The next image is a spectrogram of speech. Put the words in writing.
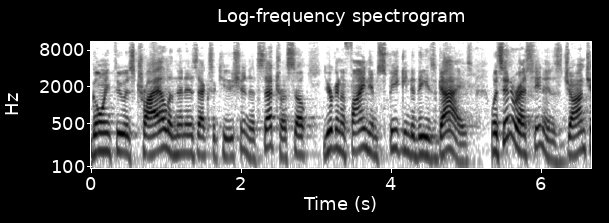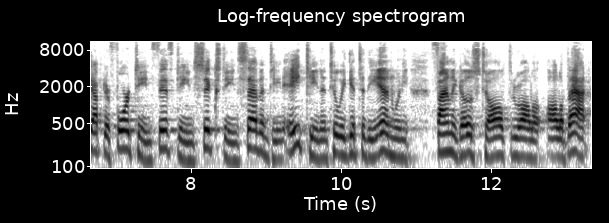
going through his trial and then his execution, etc. So you're going to find him speaking to these guys. What's interesting is John chapter 14, 15, 16, 17, 18, until we get to the end when he finally goes to all through all of, all of that.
